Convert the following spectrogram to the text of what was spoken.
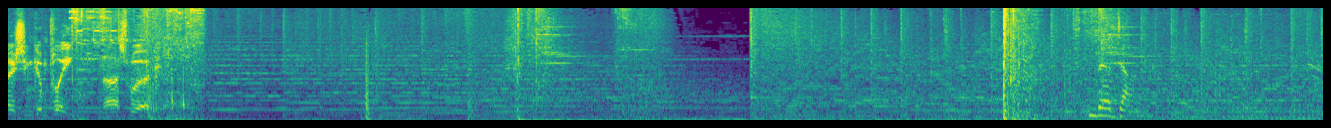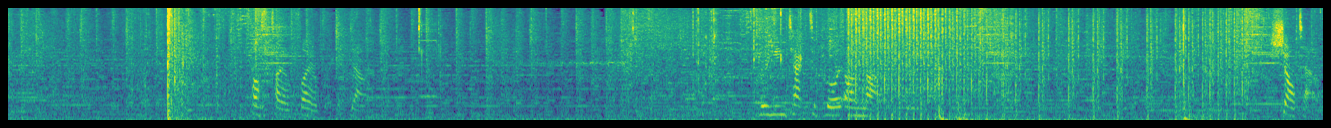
Operation complete. Nice work. They're done. Hostile firebreak down. Bringing tac deploy online. Shot out.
